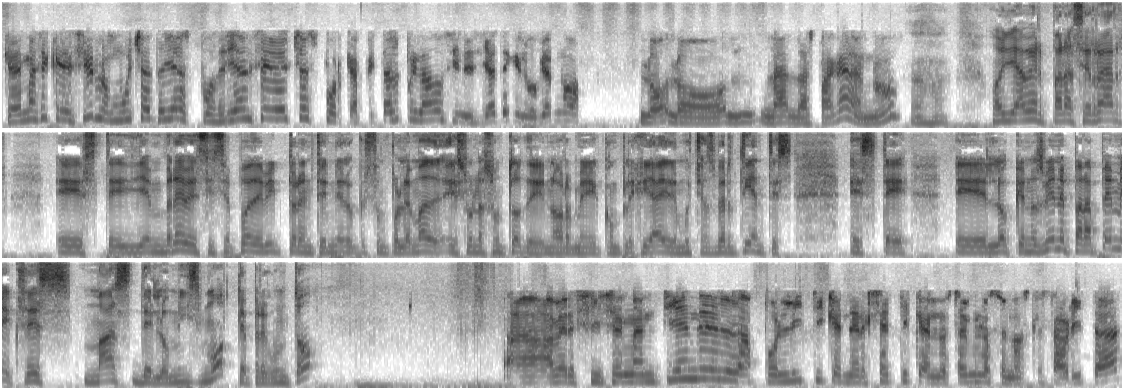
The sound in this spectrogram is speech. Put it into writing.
que además hay que decirlo, muchas de ellas podrían ser hechas por capital privado sin necesidad de que el gobierno lo, lo las pagaran, ¿no? Oye, a ver, para cerrar, este, y en breve, si se puede, Víctor, entendiendo que es un problema, es un asunto de enorme complejidad y de muchas vertientes. Este, eh, lo que nos viene para Pemex es más de lo mismo, te pregunto. A ver, si se mantiene la política energética en los términos en los que está ahorita,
